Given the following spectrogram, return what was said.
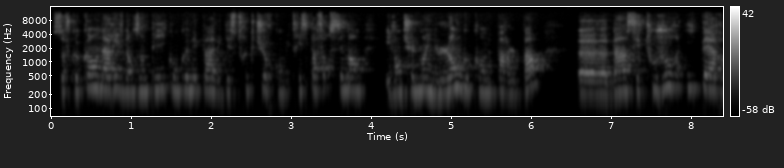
sauf que quand on arrive dans un pays qu'on ne connaît pas, avec des structures qu'on ne maîtrise pas forcément, éventuellement une langue qu'on ne parle pas, euh, ben, c'est toujours hyper,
